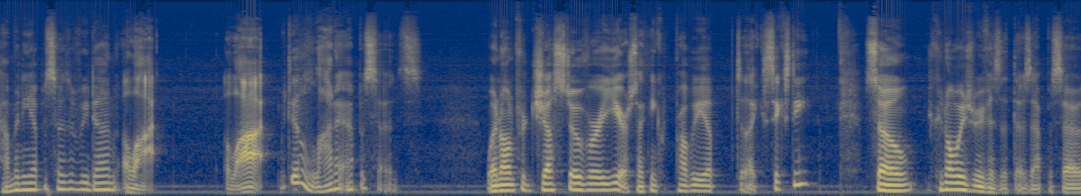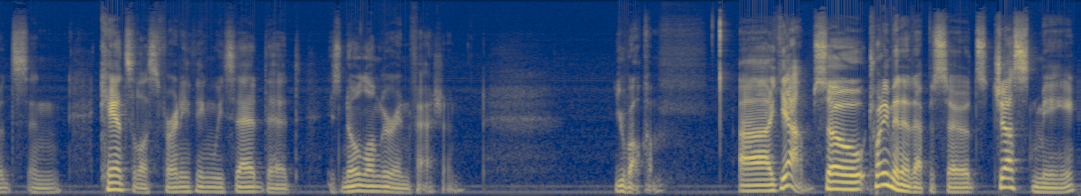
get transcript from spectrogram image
how many episodes have we done? A lot. A lot. We did a lot of episodes. Went on for just over a year. So I think probably up to like 60. So you can always revisit those episodes and cancel us for anything we said that is no longer in fashion. You're welcome. Uh, yeah, so 20 minute episodes, just me.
